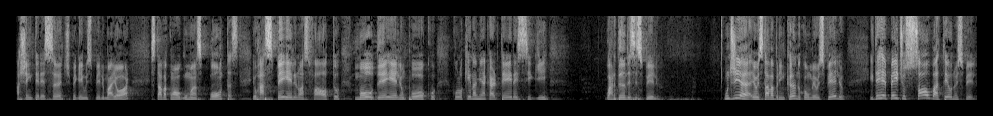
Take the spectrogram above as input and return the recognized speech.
achei interessante, peguei um espelho maior estava com algumas pontas, eu raspei ele no asfalto, moldei ele um pouco, coloquei na minha carteira e segui guardando esse espelho. Um dia eu estava brincando com o meu espelho e de repente o sol bateu no espelho.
